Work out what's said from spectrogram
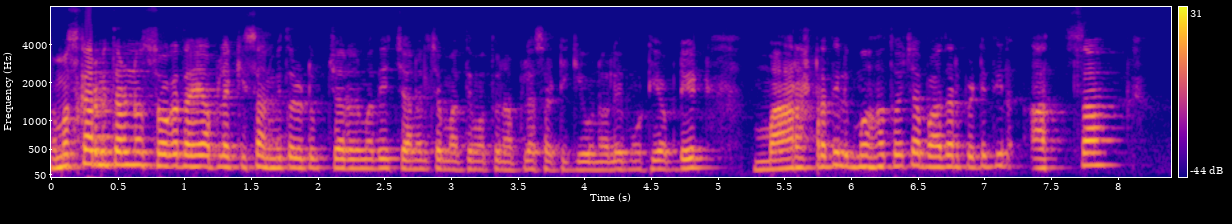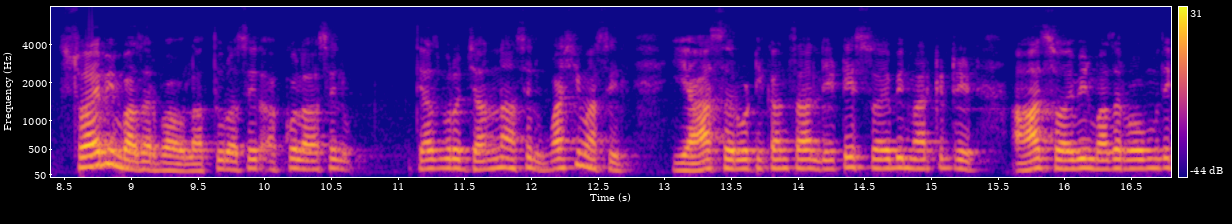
नमस्कार मित्रांनो स्वागत आहे आपल्या किसान मित्र यूट्यूब चॅनलमध्ये चॅनलच्या माध्यमातून आपल्यासाठी घेऊन आले मोठी अपडेट महाराष्ट्रातील महत्त्वाच्या बाजारपेठेतील आजचा सोयाबीन बाजारभाव लातूर असेल अकोला असेल त्याचबरोबर जालना असेल वाशिम असेल या सर्व ठिकाणचा लेटेस्ट सोयाबीन मार्केट रेट आज सोयाबीन बाजारभावामध्ये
